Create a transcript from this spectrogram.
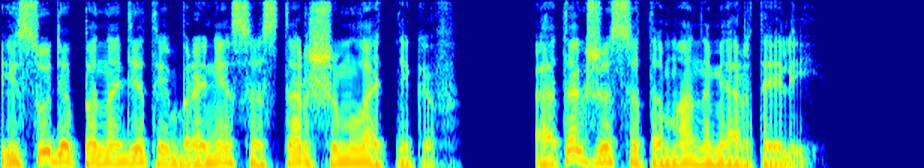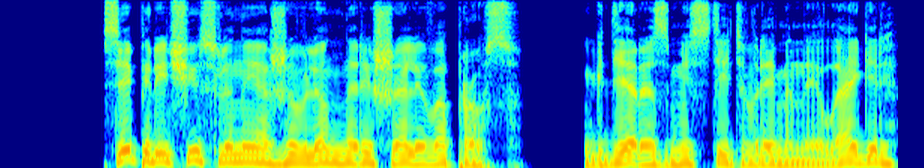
и, судя по надетой броне, со старшим латников, а также с атаманами артелей. Все перечисленные оживленно решали вопрос, где разместить временный лагерь,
